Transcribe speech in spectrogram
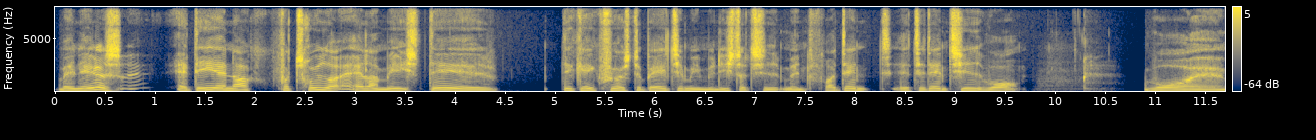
Men ellers er det, jeg nok fortryder allermest, det, det kan ikke føres tilbage til min ministertid, men fra den, til den tid, hvor, hvor øh,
